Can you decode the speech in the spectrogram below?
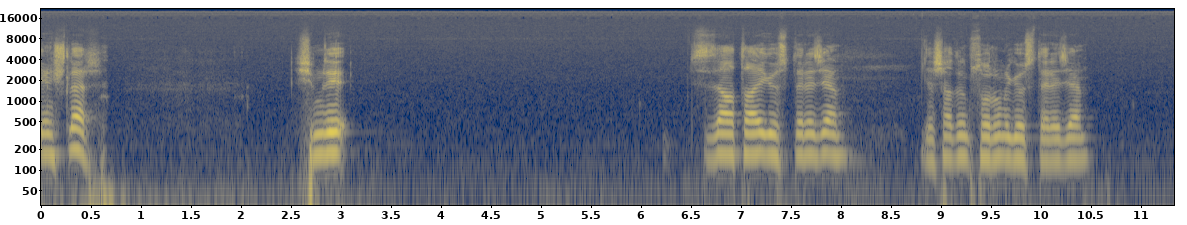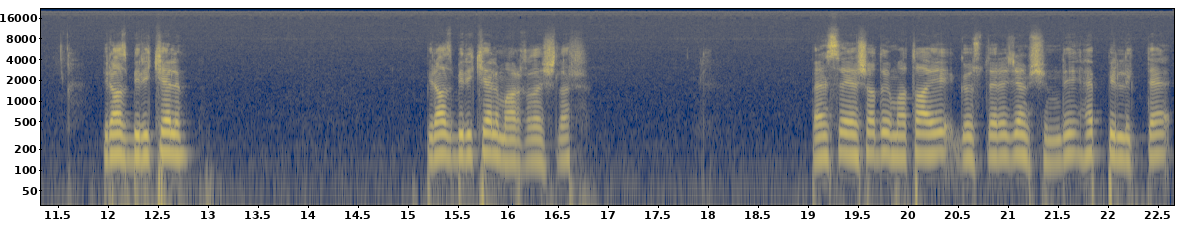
Gençler. Şimdi size hatayı göstereceğim. Yaşadığım sorunu göstereceğim. Biraz birikelim. Biraz birikelim arkadaşlar. Ben size yaşadığım hatayı göstereceğim şimdi. Hep birlikte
